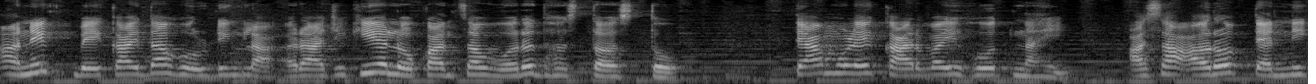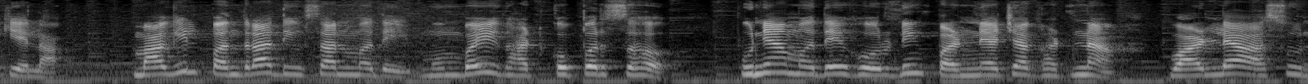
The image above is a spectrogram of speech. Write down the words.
अनेक बेकायदा होर्डिंगला राजकीय लोकांचा वरद हस्त असतो. त्यामुळे कारवाई होत नाही असा आरोप त्यांनी केला. मागील पंधरा दिवसांमध्ये मुंबई घाटकोपरसह पुण्यामध्ये होर्डिंग पडण्याच्या घटना वाढल्या असून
